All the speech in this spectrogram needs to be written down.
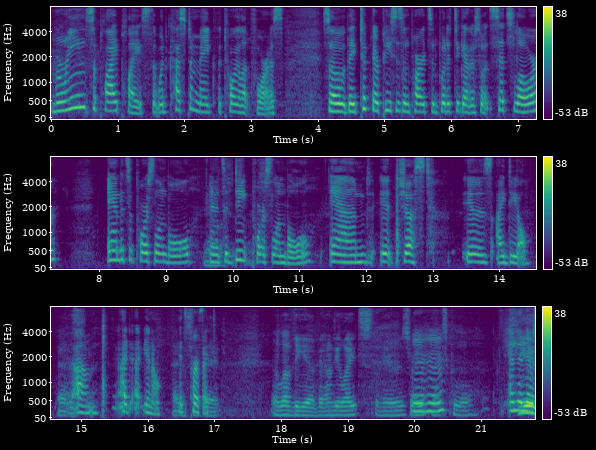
marine supply place that would custom make the toilet for us. So they took their pieces and parts and put it together so it sits lower, and it's a porcelain bowl, and it's a deep porcelain bowl, and it just is ideal. Is- Um, I, I- you know, it's perfect. great. I love the uh, vanity lights, the mirrors, right? That's cool. Mm-hmm. And then Huge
